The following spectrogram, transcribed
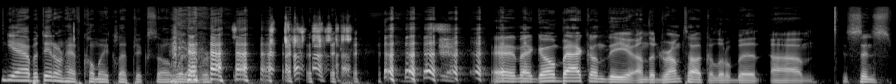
Yeah, but they don't have coma ecliptic, so whatever. hey man, going back on the on the drum talk a little bit, um, since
